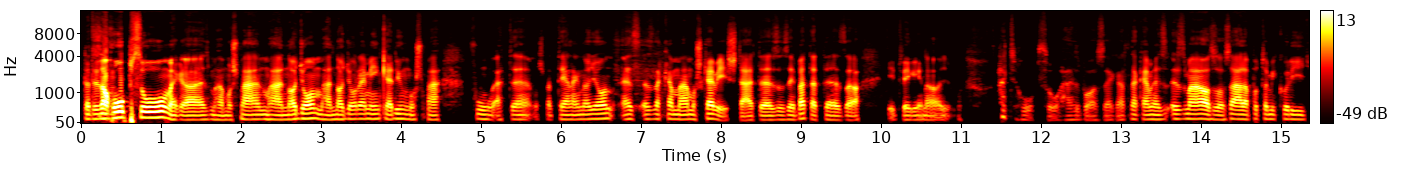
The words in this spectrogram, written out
Tehát ez a mhm. hope szó, meg ez már most már, már nagyon, már nagyon reménykedünk, most már fú, hát most már tényleg nagyon, ez, ez nekem már most kevés. Tehát ez azért betette ez a hétvégén a hát hopp szóház, bazzeg. Hát nekem ez, ez már az az állapot, amikor így,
